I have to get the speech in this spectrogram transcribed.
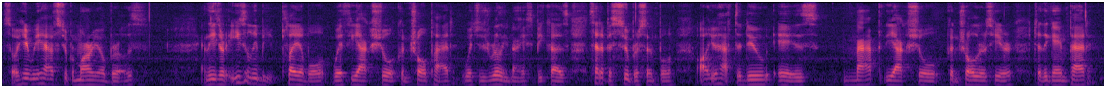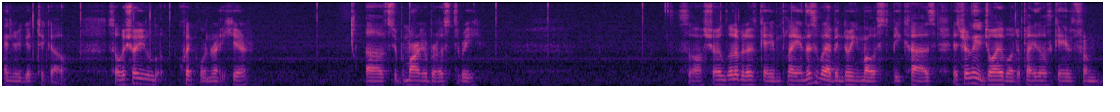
So here we have Super Mario Bros. And these are easily be playable with the actual control pad which is really nice because setup is super simple. All you have to do is map the actual controllers here to the gamepad and you're good to go. So we'll show you a quick one right here of Super Mario Bros. 3 so I'll show a little bit of gameplay and this is what I've been doing most because it's really enjoyable to play those games from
